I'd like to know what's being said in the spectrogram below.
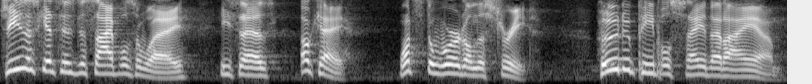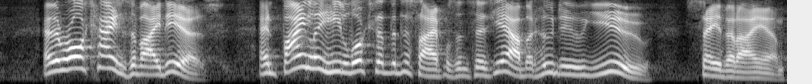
Jesus gets his disciples away. He says, Okay, what's the word on the street? Who do people say that I am? And there were all kinds of ideas. And finally, he looks at the disciples and says, Yeah, but who do you say that I am?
